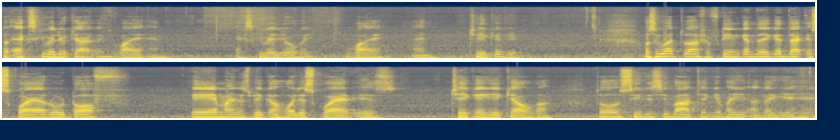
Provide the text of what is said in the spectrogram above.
तो x की वैल्यू क्या आ गई? वाई एन एक्स की वैल्यू हो गई वाई एन ठीक है जी? उसके बाद टू फिफ्टीन के अंदर देखिए the square root of A minus B का होल स्क्वायर इज़ ठीक है, ये क्या होगा? तो सीधी सी बात है कि भाई अगर ये है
